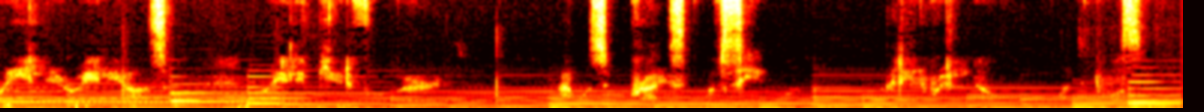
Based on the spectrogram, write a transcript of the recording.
Really, really awesome. Really beautiful bird. I was surprised of seeing one. I didn't really know what it was.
